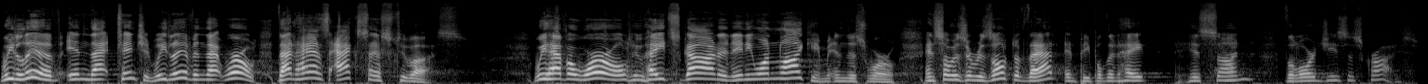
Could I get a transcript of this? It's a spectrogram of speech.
We live in that tension. We live in that world that has access to us. We have a world who hates God and anyone like him in this world. And so, as a result of that, and people that hate his son, the Lord Jesus Christ.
